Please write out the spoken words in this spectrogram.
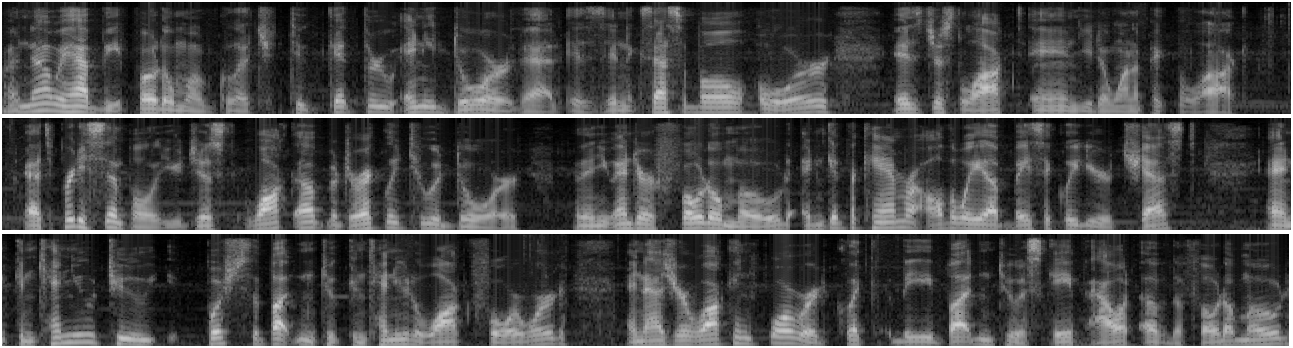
Now we have the photo mode glitch to get through any door that is inaccessible or is just locked and you don't want to pick the lock. It's pretty simple. You just walk up directly to a door and then you enter photo mode and get the camera all the way up basically to your chest and continue to push the button to continue to walk forward and as you're walking forward click the button to escape out of the photo mode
